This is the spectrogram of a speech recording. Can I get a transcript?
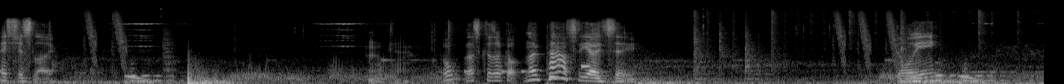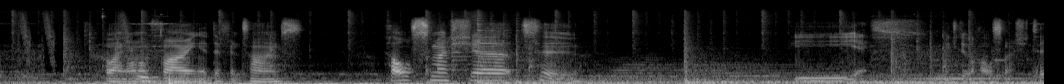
It's just low. Okay. Oh, that's because I've got no power to the O2. Doi. Oh, hang on, I'm firing at different times. Hull Smasher 2. Yes. We can do a Hull Smasher 2.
